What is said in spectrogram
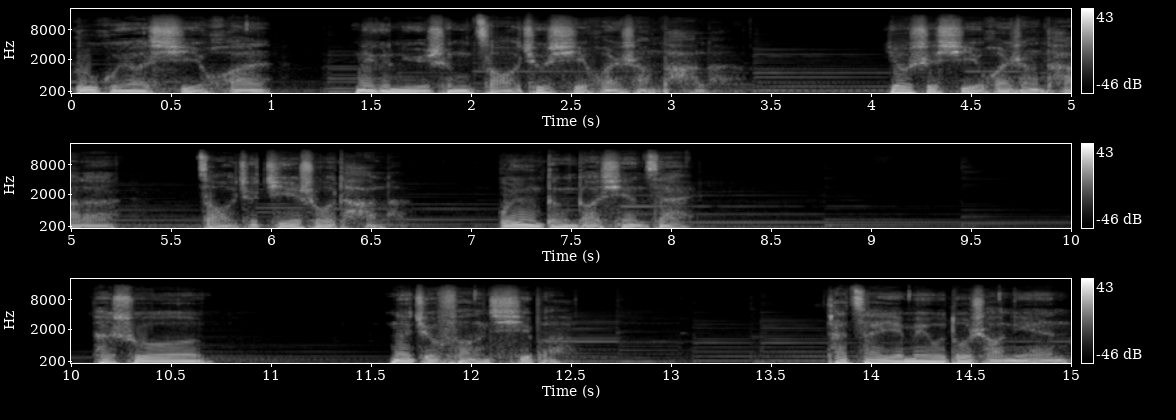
如果要喜欢，那个女生早就喜欢上他了；要是喜欢上他了，早就接受他了，不用等到现在。他说：“那就放弃吧。他再也没有多少年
